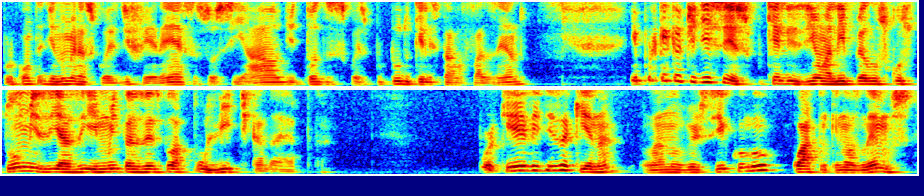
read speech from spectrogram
por conta de inúmeras coisas, diferença social, de todas as coisas, por tudo que ele estava fazendo. E por que, que eu te disse isso? Porque eles iam ali pelos costumes e, as, e muitas vezes pela política da época. Porque ele diz aqui, né? Lá no versículo 4 que nós lemos,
